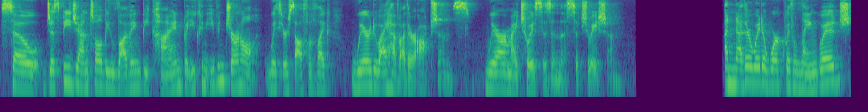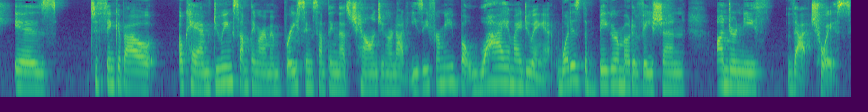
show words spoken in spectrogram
So just be gentle, be loving, be kind, but you can even journal with yourself of like, where do I have other options? Where are my choices in this situation? Another way to work with language is to think about okay, I'm doing something or I'm embracing something that's challenging or not easy for me, but why am I doing it? What is the bigger motivation underneath that choice?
